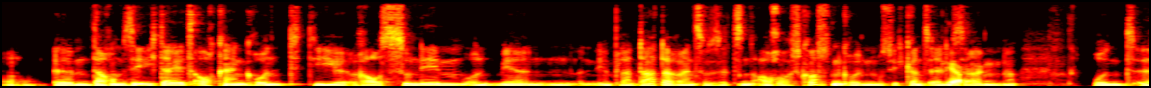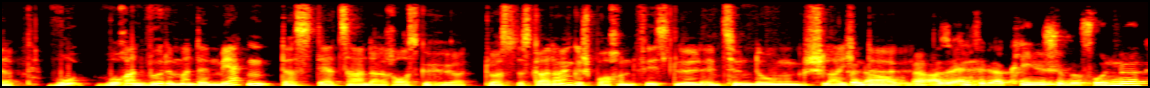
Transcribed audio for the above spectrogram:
Mhm. Ähm, darum sehe ich da jetzt auch keinen Grund, die rauszunehmen und mir ein, ein Implantat da reinzusetzen, auch aus Kostengründen, muss ich ganz ehrlich ja. sagen. Ne? Und äh, wo, woran würde man denn merken, dass der Zahn da rausgehört? Du hast das gerade angesprochen, Fistel, Entzündung, schleichende. Genau, ne? also entweder klinische Befunde,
